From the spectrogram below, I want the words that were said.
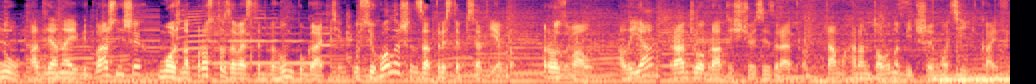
Ну, а для найвідважніших можна просто завести двигун Bugatti. Усього лиш за 350 євро. Розвал. Але я раджу обрати щось із ретро. Там гарантовано більше емоцій і кайфу.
